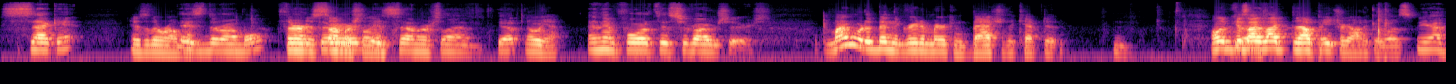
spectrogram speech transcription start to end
Second is the Rumble. is the Rumble. Third is Third SummerSlam. is SummerSlam. Yep. Oh yeah, And then fourth is Survivor Series. mine would have been the Great American Bash if they kept it. Hmm. Only because I liked how patriotic it was. Yeah,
